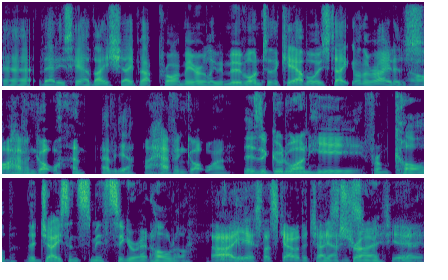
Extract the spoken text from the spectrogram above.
Uh, that is how they shape up primarily. We move on to the Cowboys take on the Raiders. Oh, I haven't got one. Haven't you? I haven't got one. There's a good one here from Cobb, the Jason Smith cigarette holder. Ah, yes. Let's go with the Jason ashtray, Smith. Yeah. yeah.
